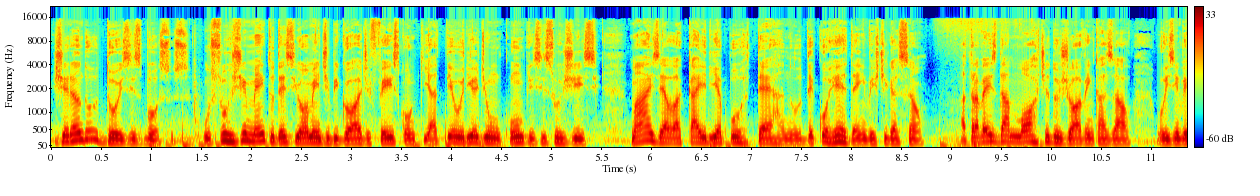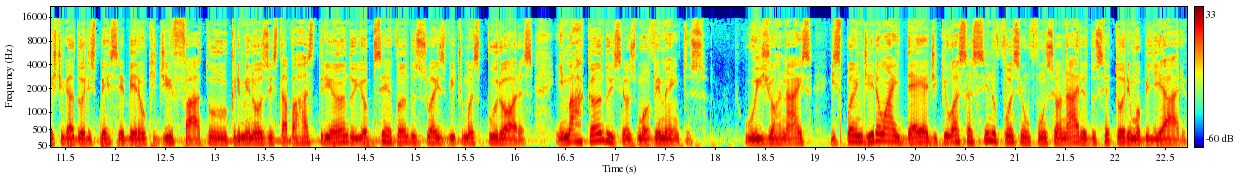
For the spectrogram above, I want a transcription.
gerando dois esboços. O surgimento desse homem de bigode fez com que a teoria de um cúmplice surgisse, mas ela cairia por terra no decorrer da investigação. Através da morte do jovem casal, os investigadores perceberam que de fato o criminoso estava rastreando e observando suas vítimas por horas e marcando os seus movimentos. Os jornais expandiram a ideia de que o assassino fosse um funcionário do setor imobiliário,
